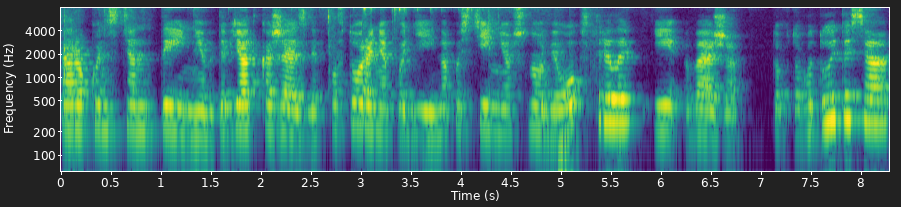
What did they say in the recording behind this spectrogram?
Староконстантинів, дев'ятка жезлів, повторення подій на постійній основі обстріли і вежа. Тобто готуйтеся,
